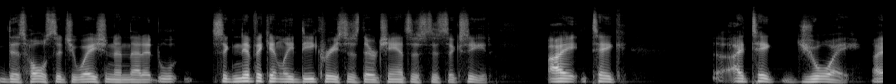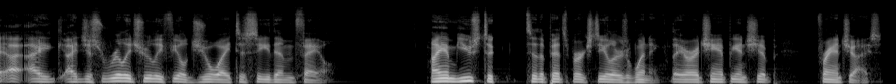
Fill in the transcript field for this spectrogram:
this whole situation and that it significantly decreases their chances to succeed. I take I take joy. I, I, I just really truly feel joy to see them fail. I am used to, to the Pittsburgh Steelers winning. They are a championship franchise.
